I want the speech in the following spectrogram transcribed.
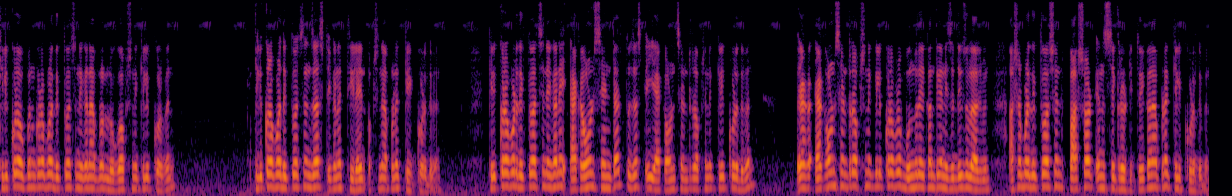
ক্লিক করে ওপেন করার পরে দেখতে পাচ্ছেন এখানে আপনার লোগো অপশানে ক্লিক করবেন। ক্লিক করার পরে দেখতে পাচ্ছেন জাস্ট এখানে থ্রি লাইন অপশানে আপনারা ক্লিক করে দেবেন। ক্লিক করার পরে দেখতে পাচ্ছেন এখানে অ্যাকাউন্ট সেন্টার তো জাস্ট এই অ্যাকাউন্ট সেন্টার অপশানে ক্লিক করে দেবেন। অ্যাকাউন্ট সেন্টার অপশানে ক্লিক করার পরে বন্ধুরা এখান থেকে নিচের দিকে চলে আসবেন। আসার পরে দেখতে পাচ্ছেন পাসওয়ার্ড অ্যান্ড সিকিউরিটি তো এখানে আপনারা ক্লিক করে দেবেন।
